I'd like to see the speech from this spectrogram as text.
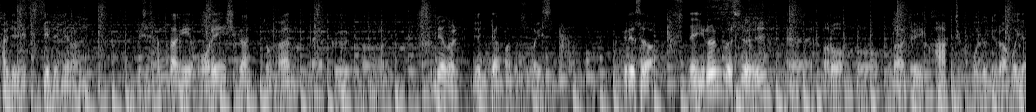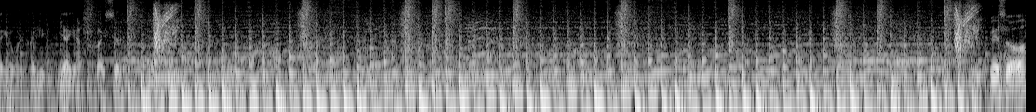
관리를 해주게 되면은 이것이 상당히 오랜 시간 동안 에, 그 어, 수명을 연장받을 수가 있습니다. 그래서 네, 이런 것을 에, 바로 어, 문화재의 과학적 보존이라고 이야기할 수가 있어요. 그래서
